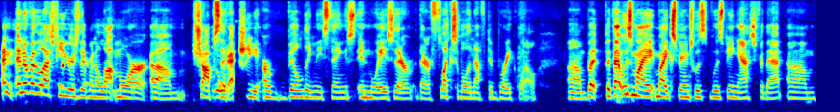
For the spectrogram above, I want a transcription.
And and over the last few years, there've been a lot more um, shops that actually are building these things in ways that are that are flexible enough to break well. Um, but but that was my my experience was was being asked for that. Um,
